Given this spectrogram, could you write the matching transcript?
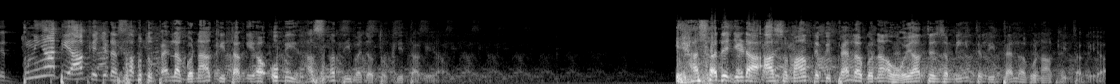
दुनिया ते आके जेड़ा सब तो पहला गुनाह किया गया वो भी हसद की वजह तो किया गया। हसद जेड़ा आसमान ते भी पहला गुनाह होया ते ज़मीन ते भी पहला गुनाह किया गया।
